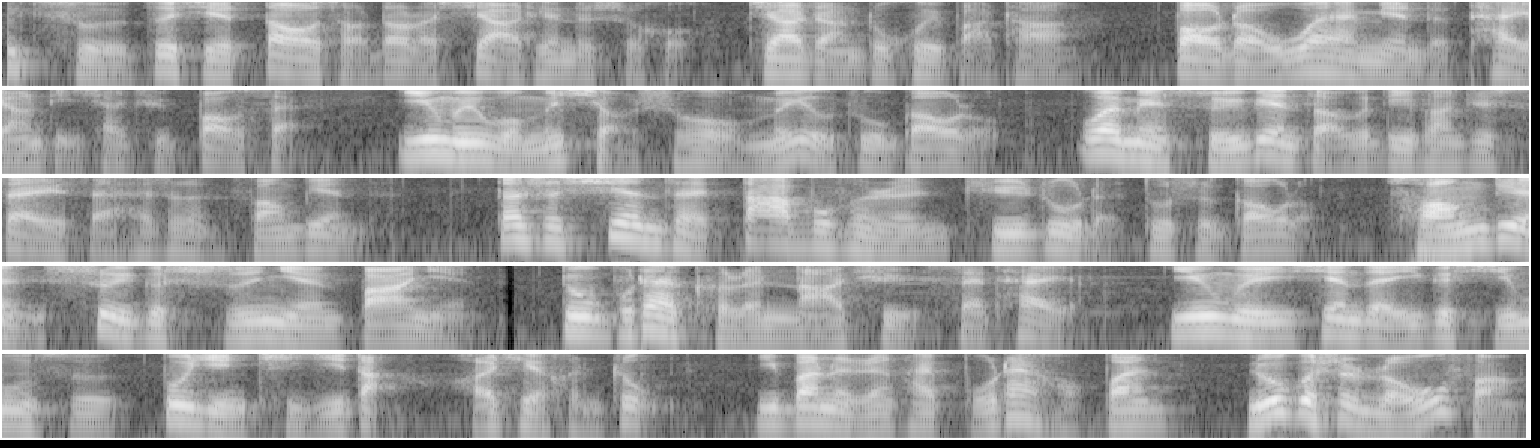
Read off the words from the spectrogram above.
因此这些稻草到了夏天的时候，家长都会把它抱到外面的太阳底下去暴晒。因为我们小时候没有住高楼，外面随便找个地方去晒一晒还是很方便的。但是现在大部分人居住的都是高楼，床垫睡个十年八年都不太可能拿去晒太阳，因为现在一个席梦思不仅体积大，而且很重，一般的人还不太好搬。如果是楼房，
